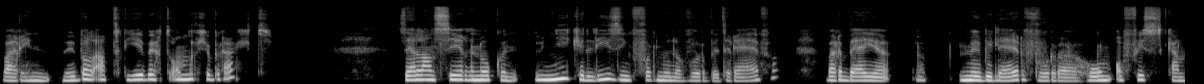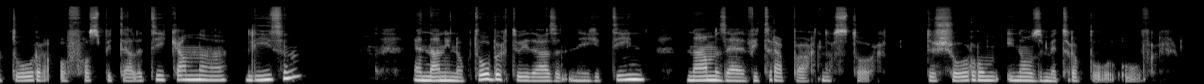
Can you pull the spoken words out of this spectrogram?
waarin meubelatelier werd ondergebracht, zij lanceerden ook een unieke leasingformule voor bedrijven, waarbij je eh, meubilair voor uh, home office, kantoren of hospitality kan uh, leasen. En dan in oktober 2019 namen zij Vitra Partner Store, de showroom in onze metropool, over.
